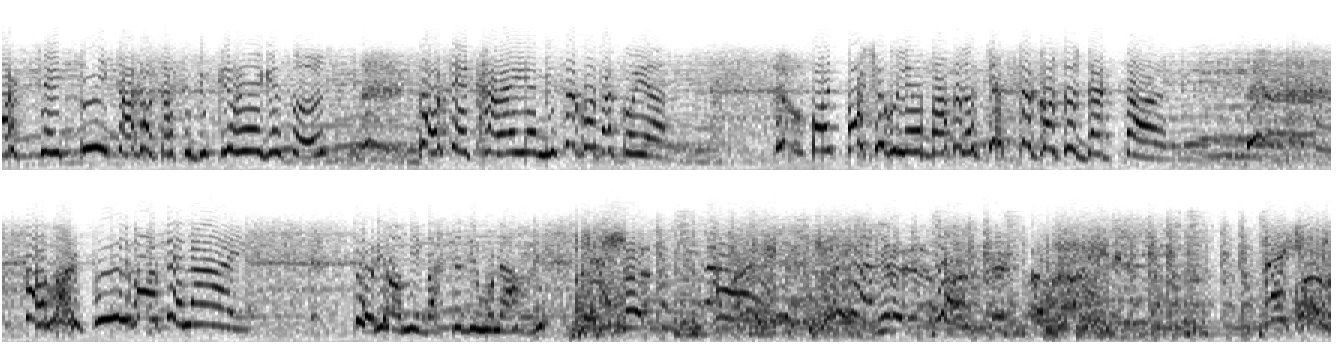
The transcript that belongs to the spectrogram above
আর সেই তুই টাকার কাছে বিক্রি হয়ে গেছস কোটে খাড়াইয়া মিশা কথা কইয়া ওই পশুগুলো বাঁচানোর চেষ্টা করছিস ডাক্তার আমার ভুল বাঁচে নাই তোরে আমি বাঁচতে দিব না এসপি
